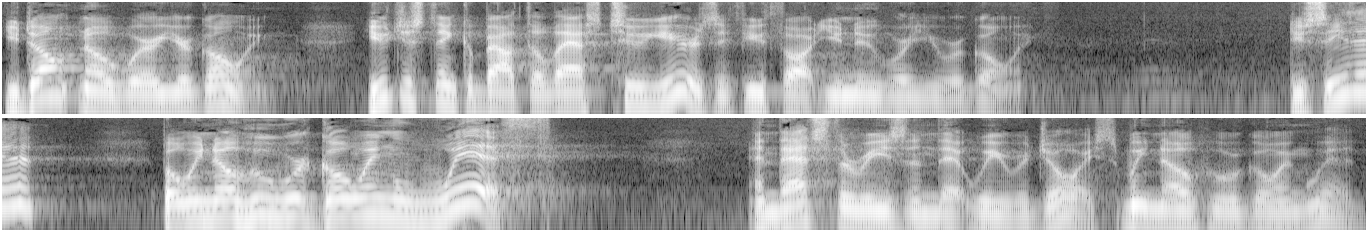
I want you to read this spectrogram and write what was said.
You don't know where you're going. You just think about the last two years if you thought you knew where you were going. Do you see that? But we know who we're going with. And that's the reason that we rejoice. We know who we're going with.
